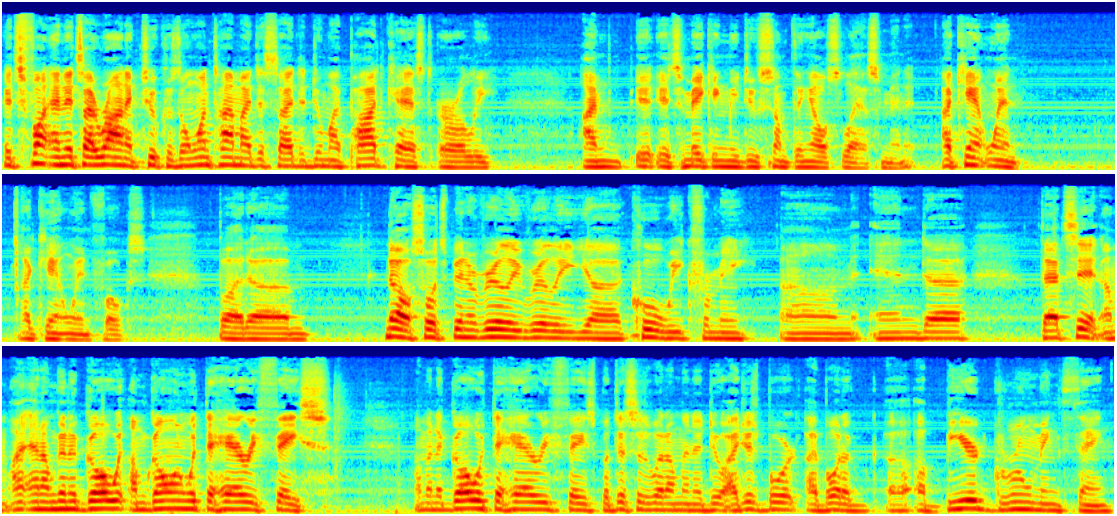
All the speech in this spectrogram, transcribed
It's fun, and it's ironic too, because the one time I decided to do my podcast early, I'm it, it's making me do something else last minute. I can't win. I can't win, folks. But um, no, so it's been a really, really uh, cool week for me, um, and uh, that's it. I'm, and I'm gonna go with I'm going with the hairy face. I'm gonna go with the hairy face, but this is what I'm gonna do. I just bought I bought a a beard grooming thing,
